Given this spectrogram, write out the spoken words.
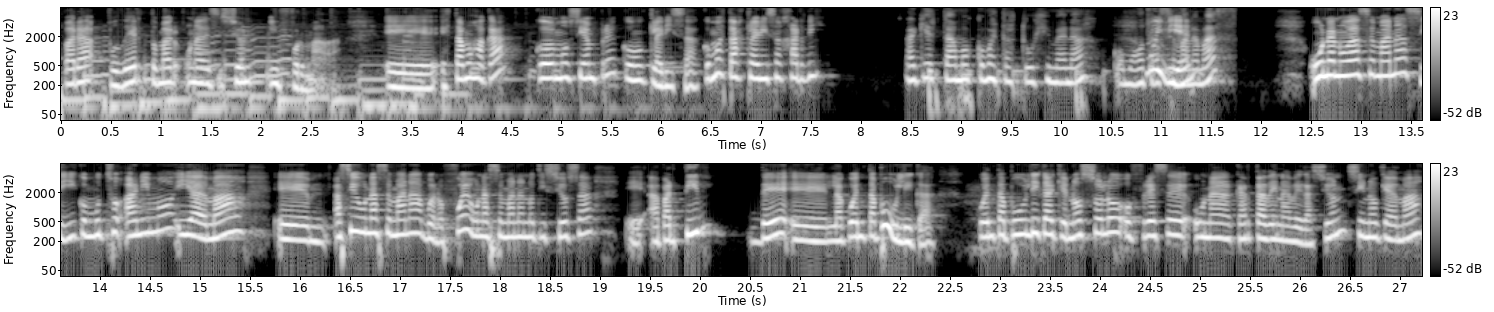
para poder tomar una decisión informada. Eh, estamos acá, como siempre, con Clarisa. ¿Cómo estás, Clarisa Hardy? Aquí estamos. ¿Cómo estás tú, Jimena? Como otra Muy semana más. Una nueva semana, sí, con mucho ánimo y además eh, ha sido una semana, bueno, fue una semana noticiosa eh, a partir de eh, la cuenta pública. Cuenta pública que no solo ofrece una carta de navegación, sino que además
